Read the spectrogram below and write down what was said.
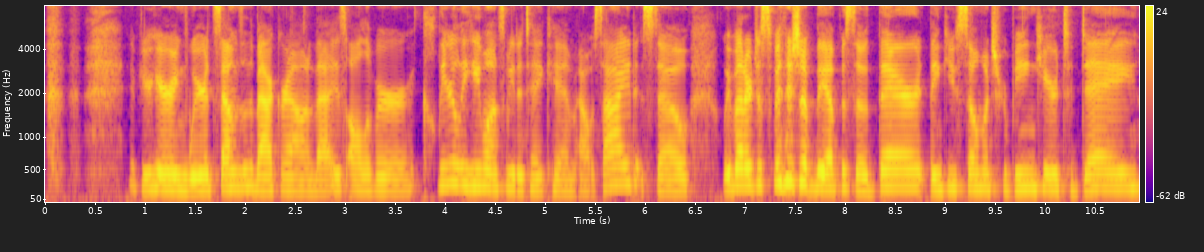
if you're hearing weird sounds in the background, that is Oliver. Clearly, he wants me to take him outside, so we better just finish up the episode there. Thank you so much for being here today.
